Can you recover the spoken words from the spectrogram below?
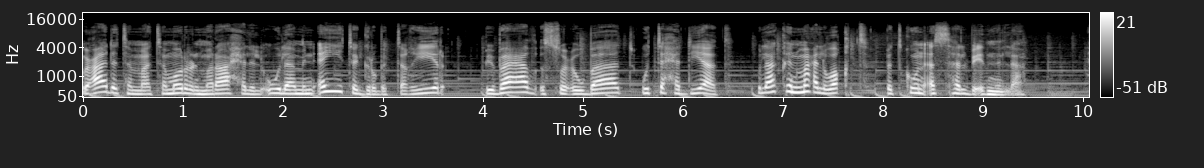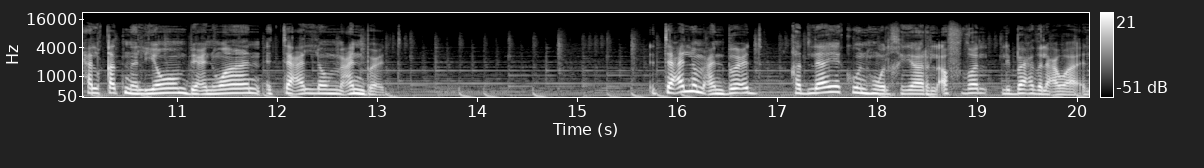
وعادة ما تمر المراحل الأولى من أي تجربة تغيير ببعض الصعوبات والتحديات ولكن مع الوقت بتكون أسهل بإذن الله. حلقتنا اليوم بعنوان التعلم عن بعد. التعلم عن بعد قد لا يكون هو الخيار الأفضل لبعض العوائل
